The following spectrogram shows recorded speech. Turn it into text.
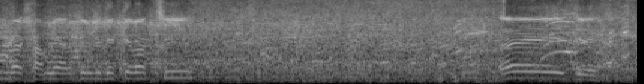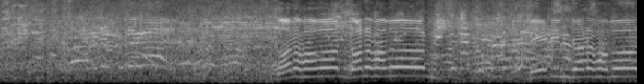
আমরা সামনে আরেকজনকে দেখতে পাচ্ছি। এই যে গণভবন গণভবন মেড ইন গণভবন।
